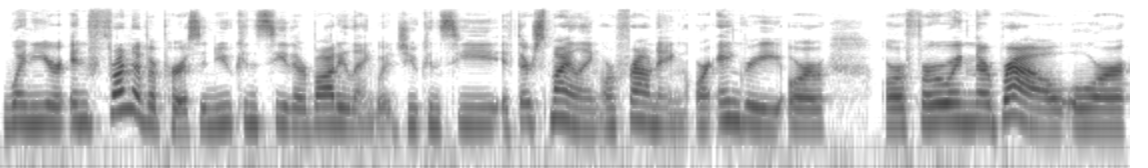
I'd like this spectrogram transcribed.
When you're in front of a person, you can see their body language. You can see if they're smiling or frowning or angry or or furrowing their brow or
